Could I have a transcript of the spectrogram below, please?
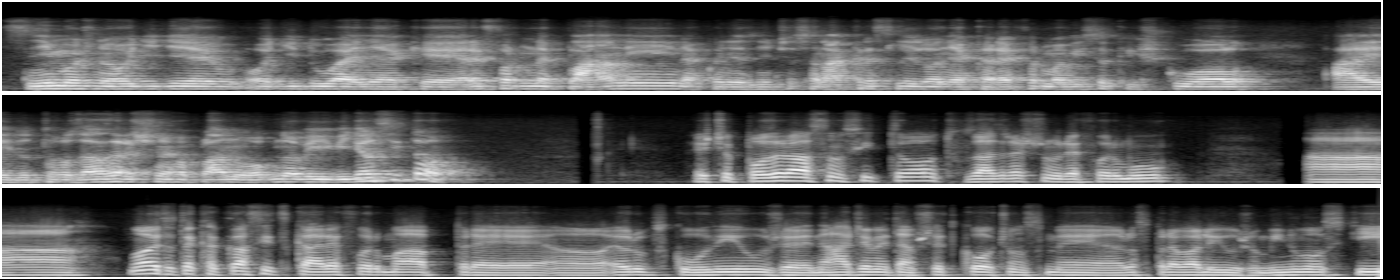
s ním možno odíde, odídu aj nejaké reformné plány, nakoniec niečo sa nakreslilo, nejaká reforma vysokých škôl aj do toho zázračného plánu obnovy. Videl si to? Ešte pozeral som si to, tú zázračnú reformu a no je to taká klasická reforma pre uh, Európsku úniu, že nahádžeme tam všetko, o čom sme rozprávali už v minulosti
